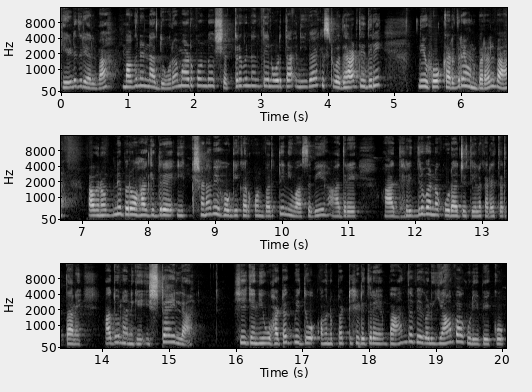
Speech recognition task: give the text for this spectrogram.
ಕೇಳಿದ್ರಿ ಅಲ್ವಾ? ಮಗನನ್ನು ದೂರ ಮಾಡಿಕೊಂಡು ಶತ್ರುವಿನಂತೆ ನೋಡ್ತಾ ನೀವ್ಯಾಕಿಷ್ಟು ಒದಾಡ್ತಿದ್ದೀರಿ? ನೀವು ಹೋಗಿ ಕರೆದ್ರೆ ಅವನು ಬರಲ್ವಾ? ಅವನೊಬ್ಬನೇ ಬರೋ ಹಾಗಿದ್ದರೆ ಈ ಕ್ಷಣವೇ ಹೋಗಿ ಕರ್ಕೊಂಡು ಬರ್ತೀನಿ ವಾಸವಿ. ಆದರೆ ಆ ದರಿದ್ರವನ್ನು ಕೂಡ ಜೊತೆಯಲ್ಲಿ ಕರೆತರ್ತಾನೆ. ಅದು ನನಗೆ ಇಷ್ಟ ಇಲ್ಲ. ಹೀಗೆ ನೀವು ಹಠಕ್ಕೆ ಬಿದ್ದು ಅವನು ಪಟ್ಟು ಹಿಡಿದ್ರೆ ಬಾಂಧವ್ಯಗಳು ಯಾವಾಗ ಉಳಿಬೇಕು?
